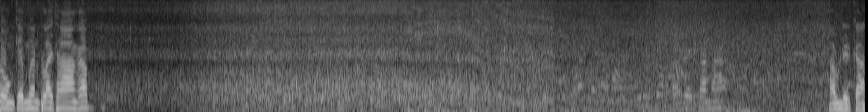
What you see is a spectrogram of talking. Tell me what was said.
ส่งเก็บเงินปลายทางครับ อัปเดตกันนะฮะ อัปเดตกัน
